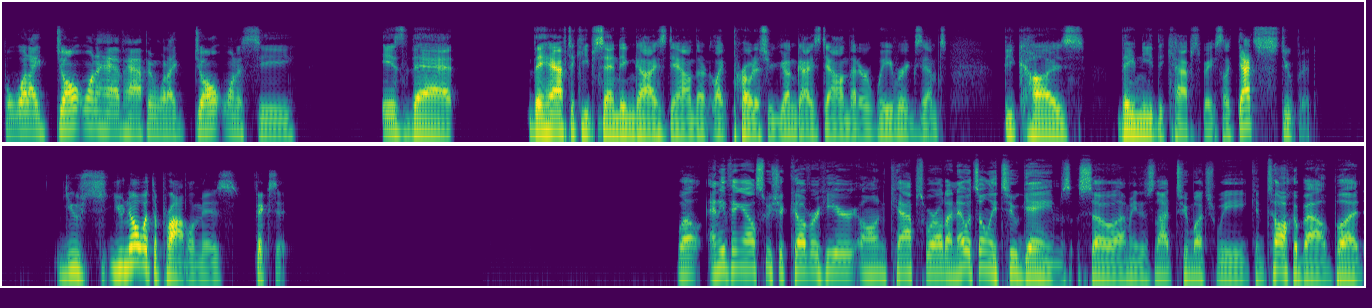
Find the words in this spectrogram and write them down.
But what I don't want to have happen, what I don't want to see, is that they have to keep sending guys down. They're like Protas or young guys down that are waiver exempt because they need the cap space. Like that's stupid. You you know what the problem is. Fix it. Well, anything else we should cover here on Caps World? I know it's only two games, so I mean, there's not too much we can talk about, but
